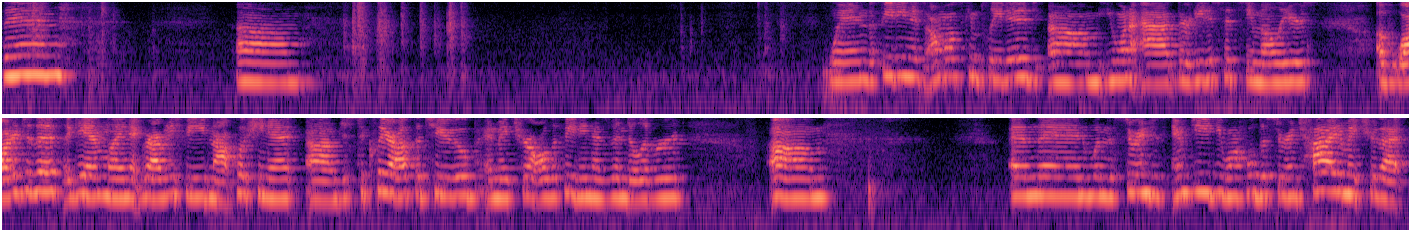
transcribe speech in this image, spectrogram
then, um, When the feeding is almost completed, um, you want to add 30 to 60 milliliters of water to this. Again, letting it gravity feed, not pushing it, um, just to clear out the tube and make sure all the feeding has been delivered. Um, and then when the syringe is emptied, you want to hold the syringe high to make sure that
